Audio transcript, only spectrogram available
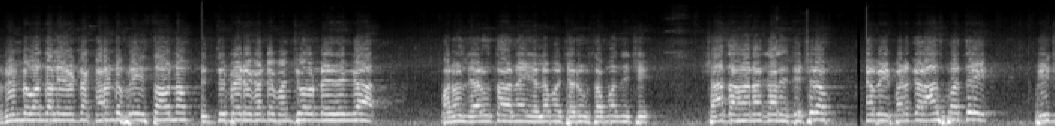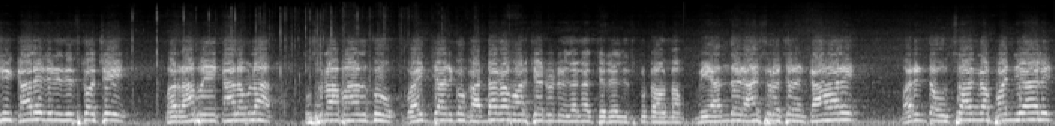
రెండు వందల యూనిట్ల కరెంటు ఫ్రీ ఇస్తా ఉన్నాం. సిద్దిపేట కంటే మంచిగా ఉండే విధంగా పనులు జరుగుతా ఉన్నాయి. ఎల్లమ్మ చెరువుకు సంబంధించి శాతవాహన కాలేజ్ తెచ్చడం యాభై పడకల ఆసుపత్రి పీజీ కాలేజీని తీసుకొచ్చి మరి రాబోయే కాలంలో హుస్నాబాద్కు వైద్యానికి ఒక అడ్డగా మార్చేటువంటి విధంగా చర్యలు తీసుకుంటా ఉన్నాం. మీ అందరి ఆశీర్వచనం కావాలి. మరింత ఉత్సాహంగా పనిచేయాలి.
